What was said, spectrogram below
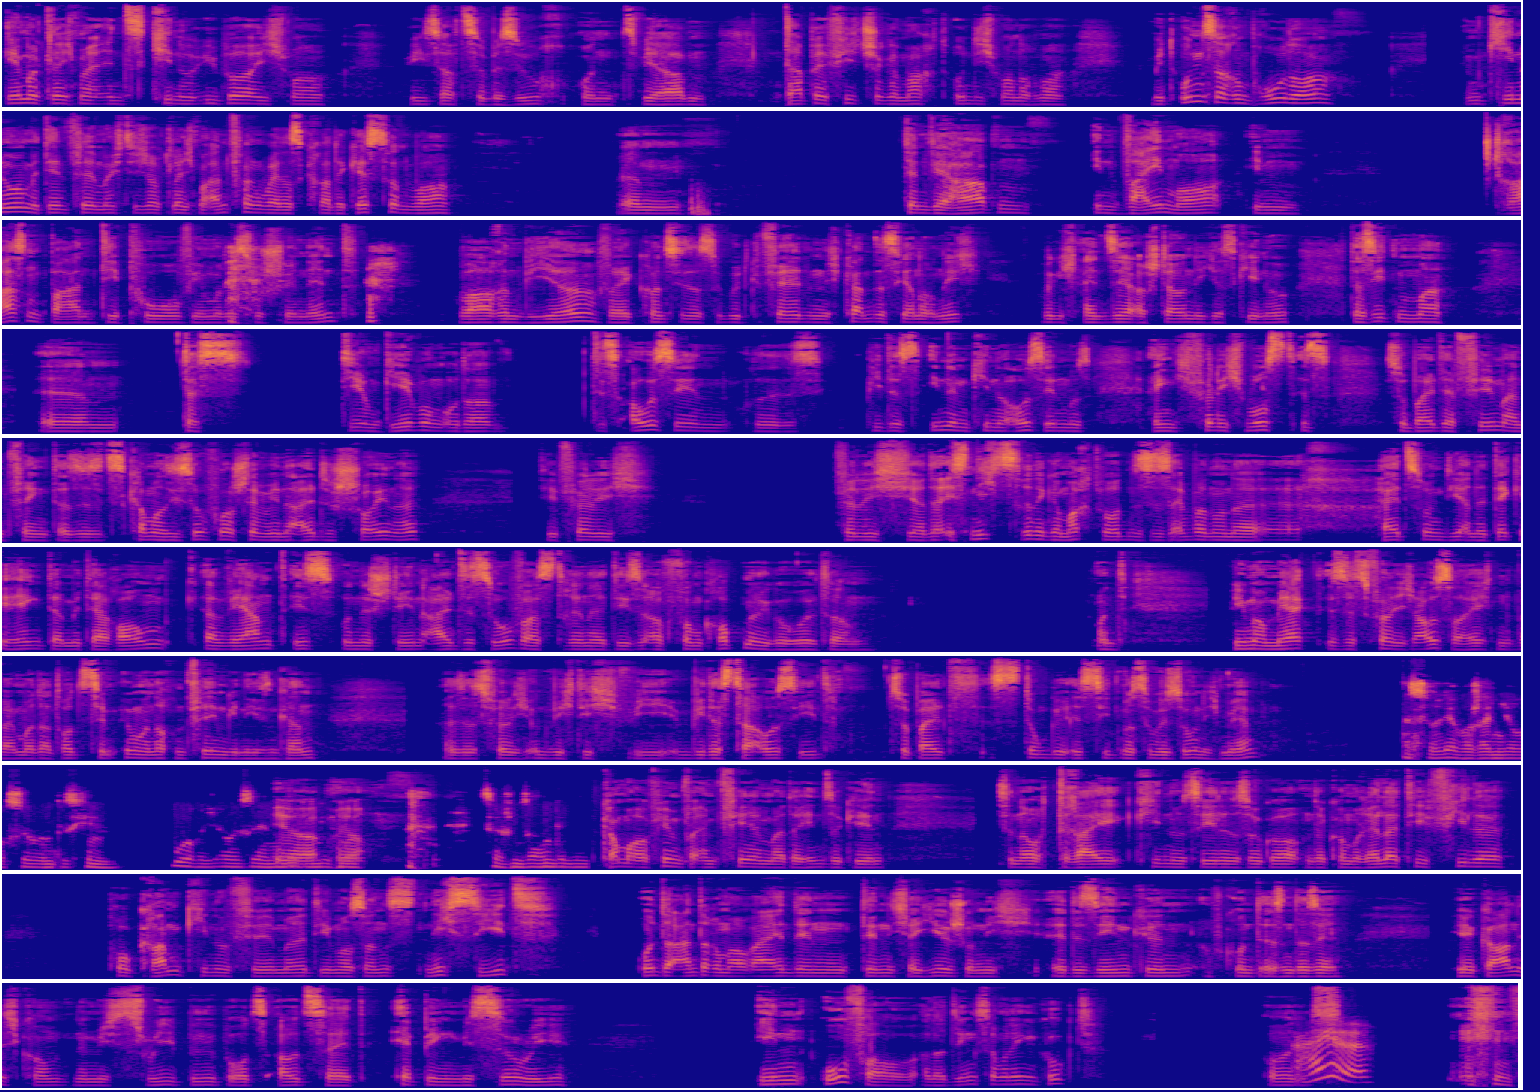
Gehen wir gleich mal ins Kino über. Ich war, wie gesagt, zu Besuch und wir haben Double Feature gemacht und ich war nochmal mit unserem Bruder im Kino. Mit dem Film möchte ich auch gleich mal anfangen, weil das gerade gestern war. Ähm, denn wir haben in Weimar im Straßenbahndepot, wie man das so schön nennt, waren wir, weil Konsti das so gut gefällt und ich kann das ja noch nicht. Wirklich ein sehr erstaunliches Kino. Da sieht man mal, ähm, dass die Umgebung oder das Aussehen oder das wie das in einem Kino aussehen muss, eigentlich völlig Wurst ist, sobald der Film anfängt. Also das kann man sich so vorstellen wie eine alte Scheune, die völlig, völlig, ja, da ist nichts drinne gemacht worden. Es ist einfach nur eine äh, Heizung, die an der Decke hängt, damit der Raum erwärmt ist und es stehen alte Sofas drinne, die sie auch vom Kropmüll geholt haben. Und wie man merkt, ist es völlig ausreichend, weil man da trotzdem immer noch einen Film genießen kann. Also ist völlig unwichtig, wie, wie das da aussieht. Sobald es dunkel ist, sieht man sowieso nicht mehr. Es soll ja wahrscheinlich auch so ein bisschen urig aussehen. Ja, ja. Ist ja schon so angelegt. Kann man auf jeden Fall empfehlen, mal dahin zu gehen. Es sind auch drei Kinosäle sogar und da kommen relativ viele Programmkinofilme, die man sonst nicht sieht. Unter anderem auch einen, den, den ich ja hier schon nicht hätte sehen können, aufgrund dessen, dass er hier gar nicht kommt, nämlich Three Billboards Outside Ebbing, Missouri. In OV, allerdings haben wir den geguckt. Und Geil.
